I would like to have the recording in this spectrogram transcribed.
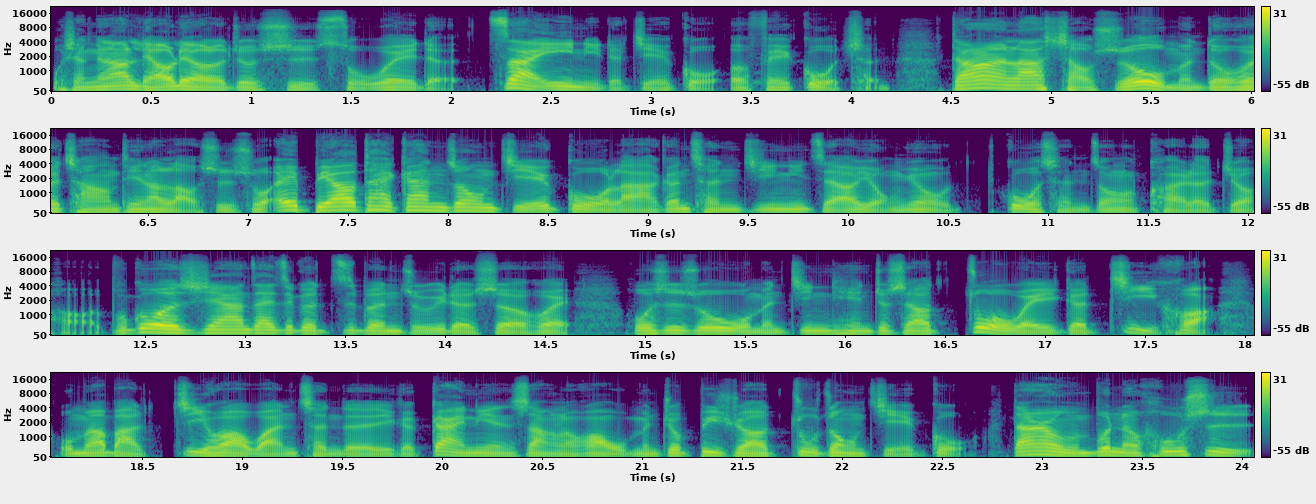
我想跟他聊聊的，就是所谓的在意你的结果，而非过程。当然啦，小时候我们都会常常听到老师说：“哎，不要太看重结果啦，跟成绩，你只要拥有过程中的快乐就好了。”不过现在在这个资本主义的社会，或是说我们今天就是要作为一个计划，我们要把计划完成的一个概念上的话，我们就必须要注重结果。当然，我们不能忽视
